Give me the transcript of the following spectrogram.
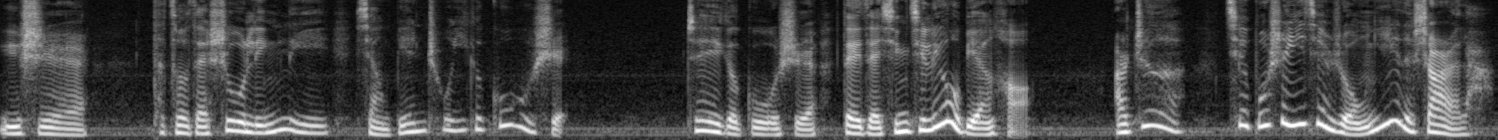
于是，他坐在树林里，想编出一个故事。这个故事得在星期六编好，而这却不是一件容易的事儿啦。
